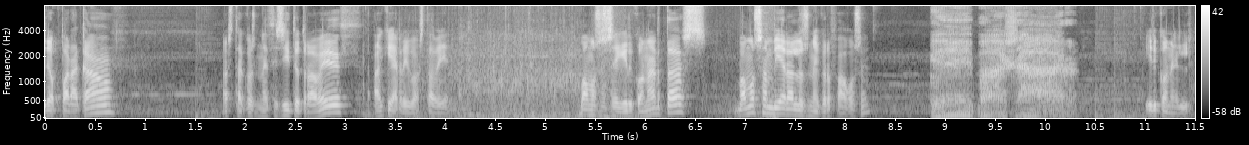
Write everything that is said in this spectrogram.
Iros para acá. Hasta que os necesite otra vez. Aquí arriba está bien. Vamos a seguir con hartas. Vamos a enviar a los necrófagos, ¿eh? ¿Qué pasar? Ir con él.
